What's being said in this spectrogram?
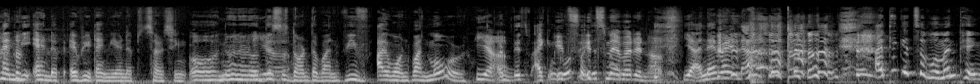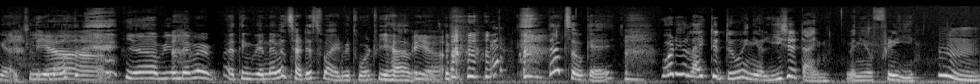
and we end up every time we end up searching. Oh no no no! This is not the one. We I want one more. Yeah, Or this I can go it's for it's this one. never enough. Yeah, never enough. I think it's a woman thing, actually. you know? Yeah. yeah. We are never. I think we're never satisfied with what we have. Yeah. That's okay. What do you like to do in your leisure time when you're free? Hmm.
